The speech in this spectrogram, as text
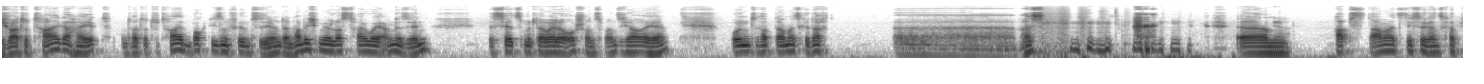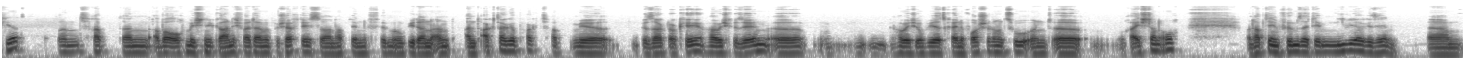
ich war total gehypt und hatte total Bock, diesen Film zu sehen. Und dann habe ich mir Lost Highway angesehen ist jetzt mittlerweile auch schon 20 Jahre her. Und habe damals gedacht, äh, was? ähm, ja. Hab's damals nicht so ganz kapiert und habe dann aber auch mich nicht, gar nicht weiter damit beschäftigt, sondern habe den Film irgendwie dann an, an ACTA gepackt, habe mir gesagt, okay, habe ich gesehen, äh, habe ich irgendwie jetzt keine Vorstellung zu und äh, reicht dann auch und habe den Film seitdem nie wieder gesehen. Ähm,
